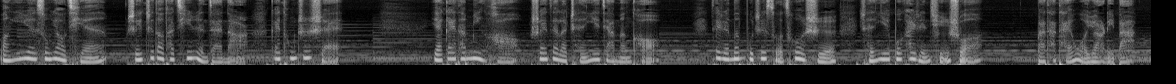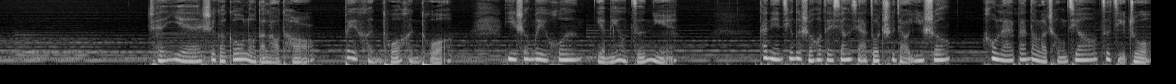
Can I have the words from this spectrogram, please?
往医院送药钱，谁知道他亲人在哪儿？该通知谁？也该他命好，摔在了陈爷家门口。在人们不知所措时，陈爷拨开人群说。把他抬我院里吧。陈爷是个佝偻的老头，背很驼很驼，一生未婚，也没有子女。他年轻的时候在乡下做赤脚医生，后来搬到了城郊自己住，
